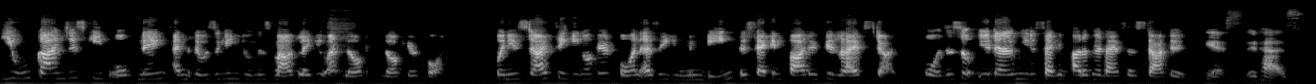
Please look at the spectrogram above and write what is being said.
You can't just keep opening and closing a human's mouth like you unlock and lock your phone. When you start thinking of your phone as a human being, the second part of your life starts. Oh, this, so you're telling me the second part of your life has started. Yes, it has.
